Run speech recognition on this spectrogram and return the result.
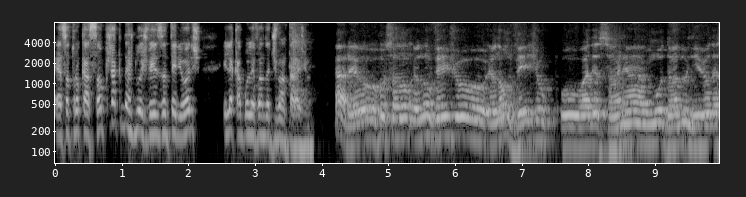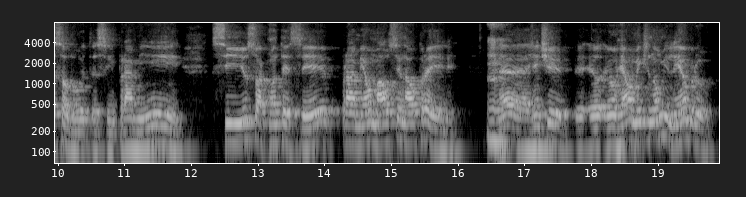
essa trocação, que já que nas duas vezes anteriores ele acabou levando a desvantagem? Cara, eu, Russo, eu não, eu não vejo, eu não vejo o Adesanya mudando o nível dessa luta. Assim, para mim, se isso acontecer, para mim é um mau sinal para ele. Uhum. Né? A gente, eu, eu, realmente não me lembro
